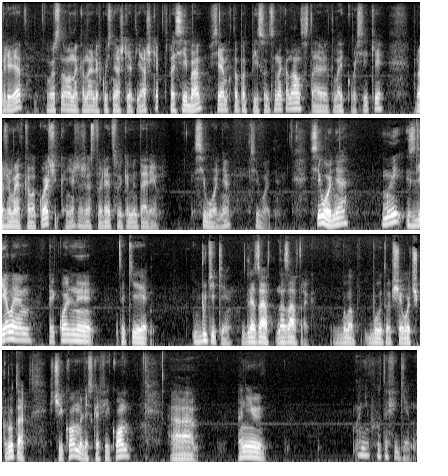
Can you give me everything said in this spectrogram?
привет! Вы снова на канале Вкусняшки от Яшки. Спасибо всем, кто подписывается на канал, ставит лайкосики, прожимает колокольчик, конечно же, оставляет свои комментарии. Сегодня, сегодня, сегодня мы сделаем прикольные такие бутики для зав на завтрак. Было, будет вообще очень круто. С чайком или с кофейком. А, они, они будут офигенные.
